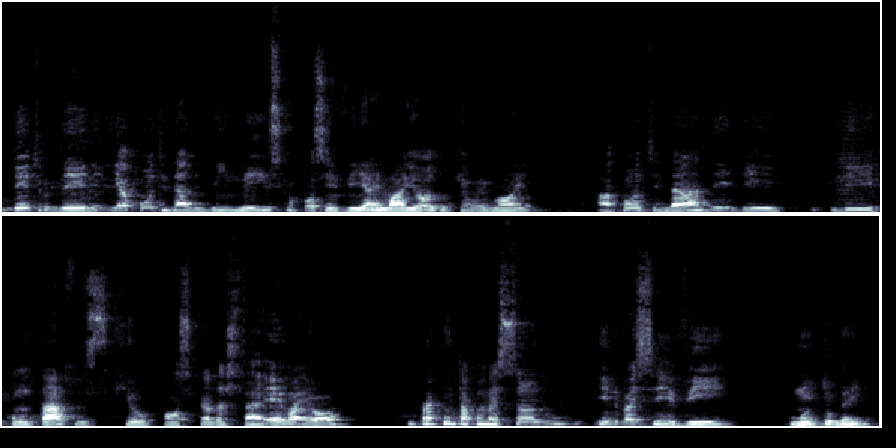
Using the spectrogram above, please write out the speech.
dentro dele e a quantidade de e-mails que eu posso enviar é maior do que o Egoi a quantidade de, de contatos que eu posso cadastrar é maior. E para quem está começando, ele vai servir muito bem.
